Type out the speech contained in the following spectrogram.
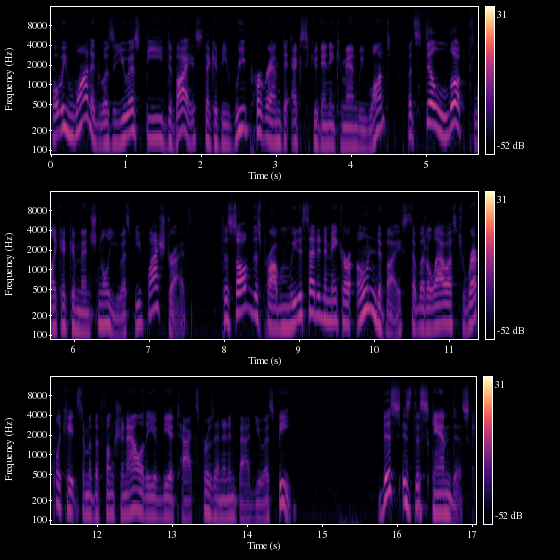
What we wanted was a USB device that could be reprogrammed to execute any command we want, but still looked like a conventional USB flash drive. To solve this problem, we decided to make our own device that would allow us to replicate some of the functionality of the attacks presented in Bad USB. This is the Scam Disk.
